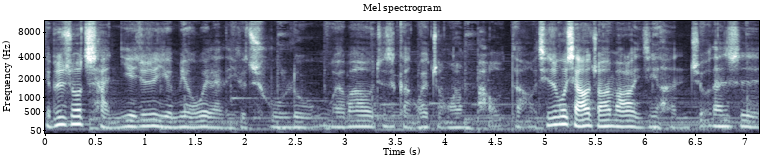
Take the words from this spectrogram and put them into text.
也不是说产业，就是一个没有未来的一个出路。我要不要就是赶快转换跑道？其实我想要转换跑道已经很久，但是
